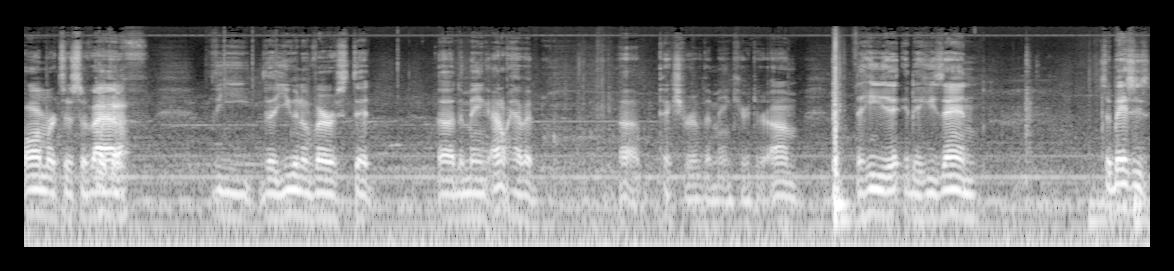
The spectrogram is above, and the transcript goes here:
armor to survive Okay. the the universe that uh, the main. I don't have a, a picture of the main character. Um, that he that he's in. So basically,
